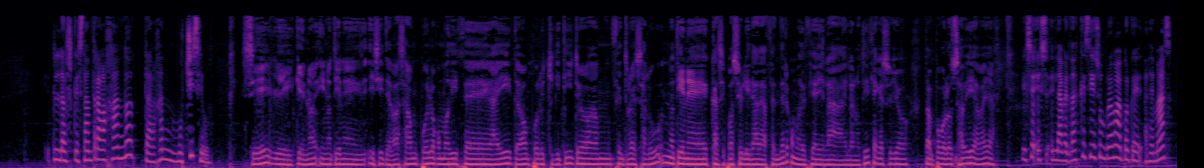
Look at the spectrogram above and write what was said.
los que están trabajando trabajan muchísimo. Sí, y que no, y no tiene, y si te vas a un pueblo, como dice ahí, te vas a un pueblo chiquitito, a un centro de salud, no tiene casi posibilidad de ascender, como decía ahí en la, en la noticia, que eso yo tampoco lo sabía, vaya. Es- la verdad es que sí es un problema porque además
